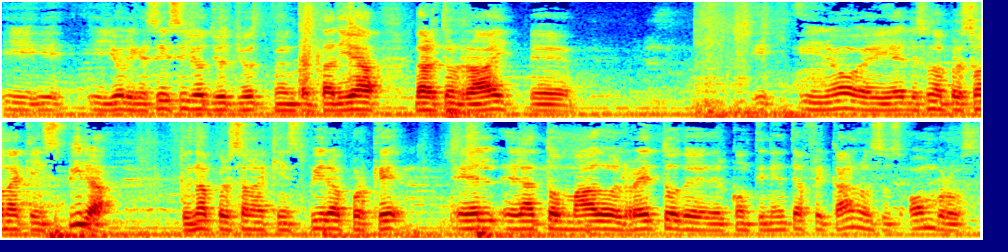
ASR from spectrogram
Y, y, y, yo le dije, sí, sí, yo, yo, yo me encantaría darte un ride. Eh, y, no, él es una persona que inspira, es una persona que inspira porque él, él ha tomado el reto del continente africano en sus hombros.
